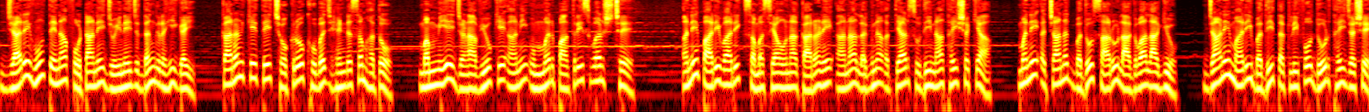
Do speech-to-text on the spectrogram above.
જ્યારે હું તેના ફોટાને જોઈને જ દંગ રહી ગઈ, કારણ કે તે છોકરો ખૂબ જ હેન્ડસમ હતો. મમ્મીએ જણાવ્યું કે આની ઉંમર પાંત્રીસ વર્ષ છે. અને પારિવારિક સમસ્યાઓના કારણે આના લગ્ન અત્યાર સુધી ના થઈ શક્યા. મને અચાનક બધું સારું લાગવા લાગ્યું. જાણે મારી બધી તકલીફો દૂર થઈ જશે,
